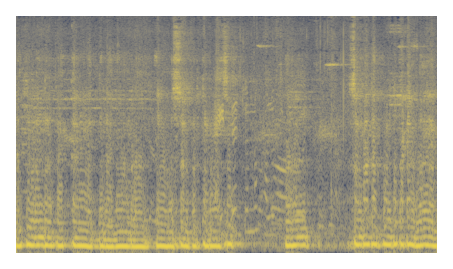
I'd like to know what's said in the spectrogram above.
রাখি বন্ধন প্রাককালে একদিন আগে আমরা এই অনুষ্ঠান করতে পেরেছি। সম্পাদক বললেন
